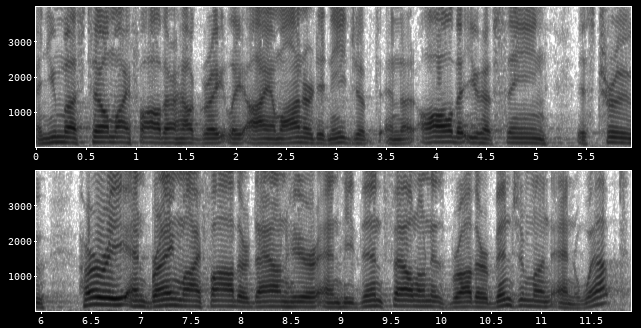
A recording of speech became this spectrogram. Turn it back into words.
And you must tell my father how greatly I am honored in Egypt, and that all that you have seen is true. Hurry and bring my father down here. And he then fell on his brother Benjamin and wept.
